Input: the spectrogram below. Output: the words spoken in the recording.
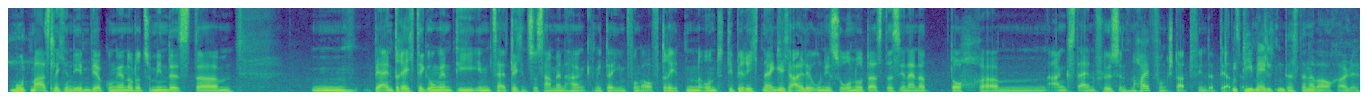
mutmaßliche Nebenwirkungen oder zumindest ähm, Beeinträchtigungen, die im zeitlichen Zusammenhang mit der Impfung auftreten. Und die berichten eigentlich alle unisono, dass das in einer doch ähm, angsteinflößenden Häufung stattfindet derzeit. Und die melden das dann aber auch alle?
